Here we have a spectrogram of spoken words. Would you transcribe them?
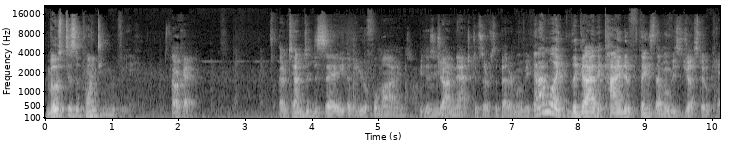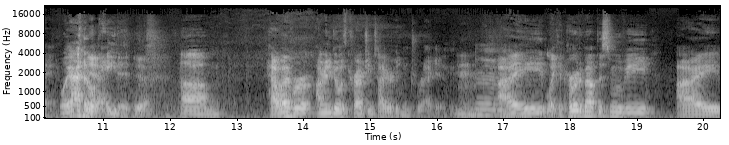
Most disappointing movie. Okay. I'm tempted to say A Beautiful Mind because Mm. John Nash deserves a better movie. And I'm like the guy that kind of thinks that movie's just okay. Like, I don't Yeah. hate it. Yeah. Um, however, I'm going to go with Crouching Tiger, Hidden Dragon. Mm. I like had heard about this movie. I,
